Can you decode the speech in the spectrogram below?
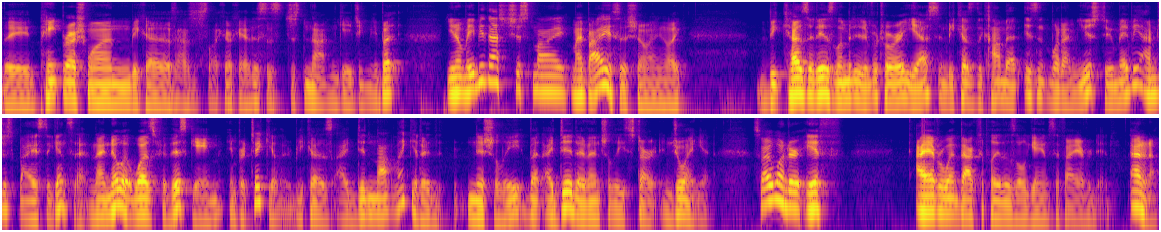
the paintbrush one because I was just like, okay, this is just not engaging me. But you know, maybe that's just my my bias is showing. Like because it is limited inventory, yes, and because the combat isn't what I'm used to, maybe I'm just biased against that. And I know it was for this game in particular because I did not like it initially, but I did eventually start enjoying it. So I wonder if I ever went back to play those old games if I ever did. I don't know.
